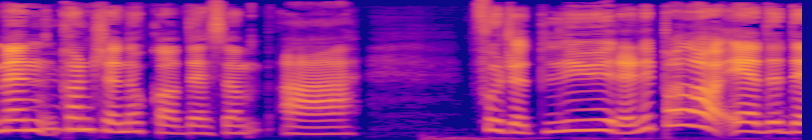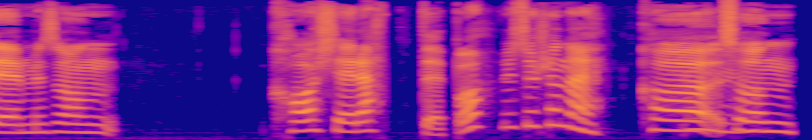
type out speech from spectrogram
Men mm. kanskje noe av det som jeg fortsatt lurer litt på, da, er det der med sånn Hva skjer etterpå, hvis du skjønner? Hva, mm. Sånn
